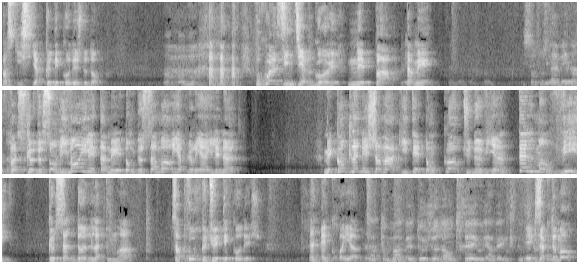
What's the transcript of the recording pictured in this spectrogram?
parce qu'il n'y a que des Kodesh dedans. Pourquoi un cimetière goy n'est pas tamé? Ils sont tous lavés dans un. Parce que de son vivant, il est tamé. Donc de sa mort, il n'y a plus rien, il est neutre. Mais quand la Neshama a quitté ton corps, tu deviens tellement vide que ça donne la Touma. Ça prouve que tu étais Kodesh. Incroyable. La Thomas avait toujours entré où il y avait une kiddush. Exactement.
